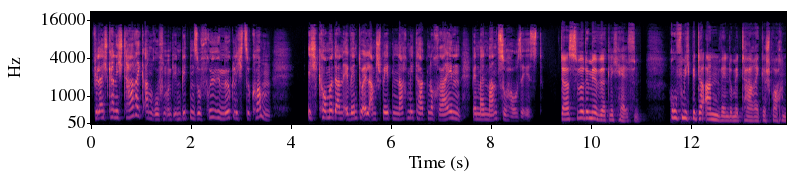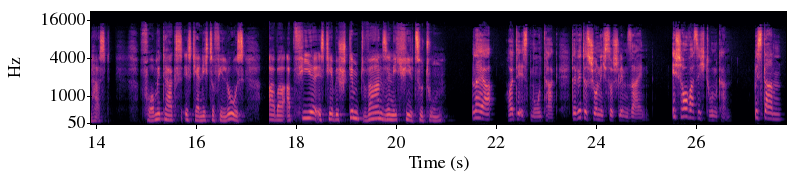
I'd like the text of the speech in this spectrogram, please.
vielleicht kann ich Tarek anrufen und ihn bitten, so früh wie möglich zu kommen. Ich komme dann eventuell am späten Nachmittag noch rein, wenn mein Mann zu Hause ist. Das würde mir wirklich helfen. Ruf mich bitte an, wenn du mit Tarek gesprochen hast. Vormittags ist ja nicht so viel los, aber ab vier ist hier bestimmt wahnsinnig viel zu tun. Naja, heute ist Montag. Da wird es schon nicht so schlimm sein. Ich schau, was ich tun kann. Bis dann.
